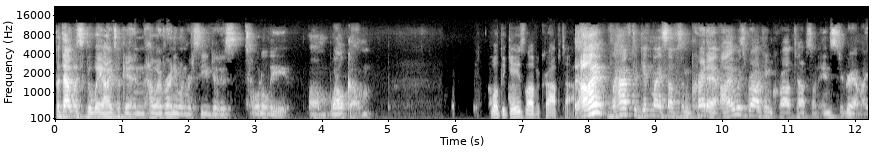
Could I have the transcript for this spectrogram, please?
but that was the way I took it, and however anyone received it is totally um, welcome. Well, the gays love a crop top. I have to give myself some credit. I was rocking crop tops on Instagram. I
